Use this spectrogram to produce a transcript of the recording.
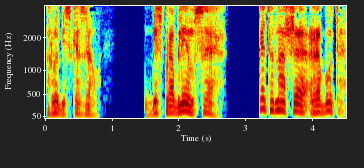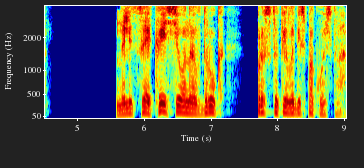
Робби сказал, «Без проблем, сэр. Это наша работа». На лице Кэссиона вдруг проступило беспокойство.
